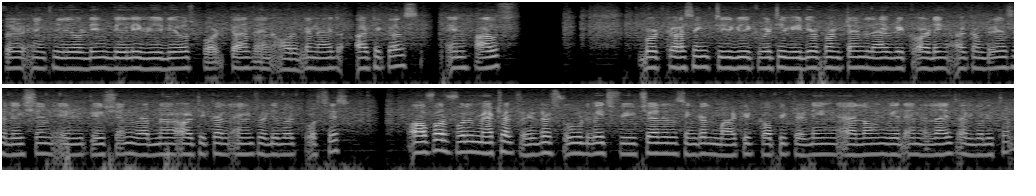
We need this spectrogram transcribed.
for including daily videos podcasts and organized articles in-house broadcasting TV equity video content live recording accompanying selection education webinar article and tradable courses offer full meta trader suite which features a single market copy trading along with analyzed algorithm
